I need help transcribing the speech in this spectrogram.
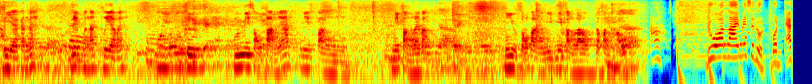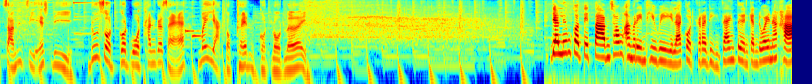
เคลียร์กันไหมเรียกว่านัดเคลียร์ไหมคือมันมีสองฝั่งเนี่ยมีฝั่งมีฝั่งอะไรบ้างมีอยู่สองฝั่งอะมีมีฝั่งเรากับฝั่งเขาดูออนไลน์ไม่สะดุดบนแอป 34 HD ดูสดกดโหวตทันกระแส ไม่อยากตกเทรนด์กดโหลดเลย อย่าลืมกดติดตามช่องอมรินทีวี และกดกระดิ่งแจ้งเตือนกันด้วยนะคะ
